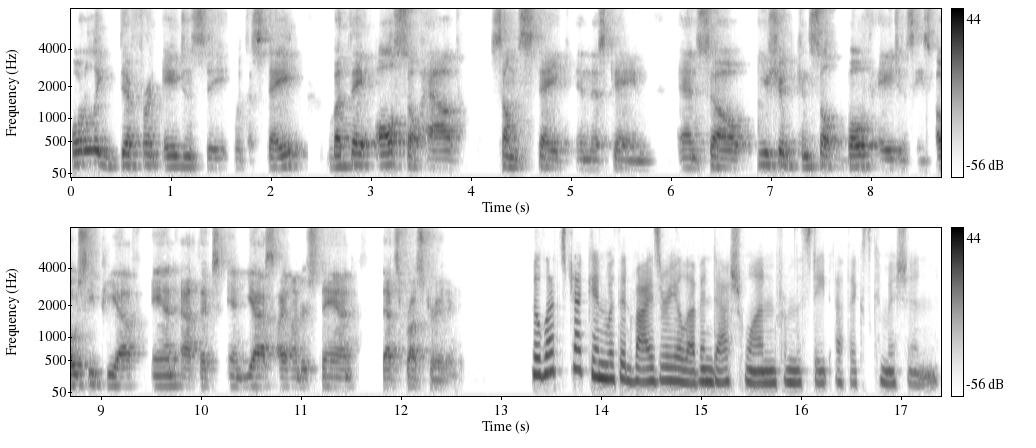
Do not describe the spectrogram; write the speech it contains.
totally different agency with the state, but they also have some stake in this game. And so you should consult both agencies, OCPF and ethics. And yes, I understand that's frustrating. So let's check in with Advisory 11 1 from the State Ethics Commission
